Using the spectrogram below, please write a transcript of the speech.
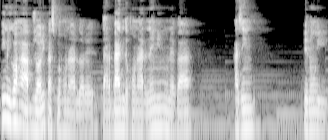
این نگاه ابزاری پس به هنر داره. در بند هنر نمیمونه و از این به نوعی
